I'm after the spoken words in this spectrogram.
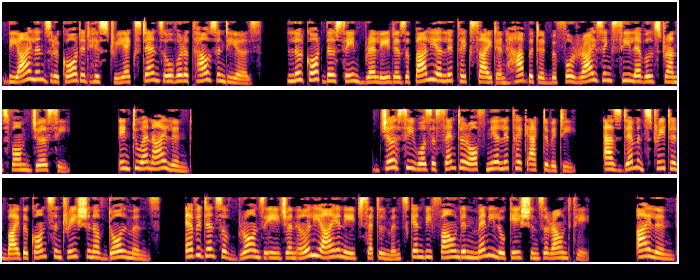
The island's recorded history extends over a thousand years. Cotte de Saint Brelade is a Paleolithic site inhabited before rising sea levels transformed Jersey into an island. Jersey was a center of Neolithic activity, as demonstrated by the concentration of dolmens. Evidence of Bronze Age and early Iron Age settlements can be found in many locations around the island.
